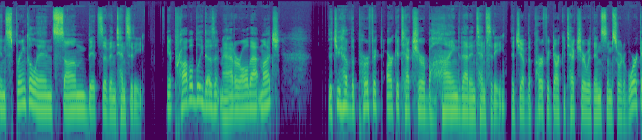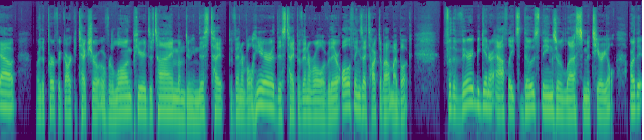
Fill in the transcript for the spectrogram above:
and sprinkle in some bits of intensity. It probably doesn't matter all that much that you have the perfect architecture behind that intensity, that you have the perfect architecture within some sort of workout or the perfect architecture over long periods of time. I'm doing this type of interval here, this type of interval over there, all the things I talked about in my book. For the very beginner athletes, those things are less material. Are they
